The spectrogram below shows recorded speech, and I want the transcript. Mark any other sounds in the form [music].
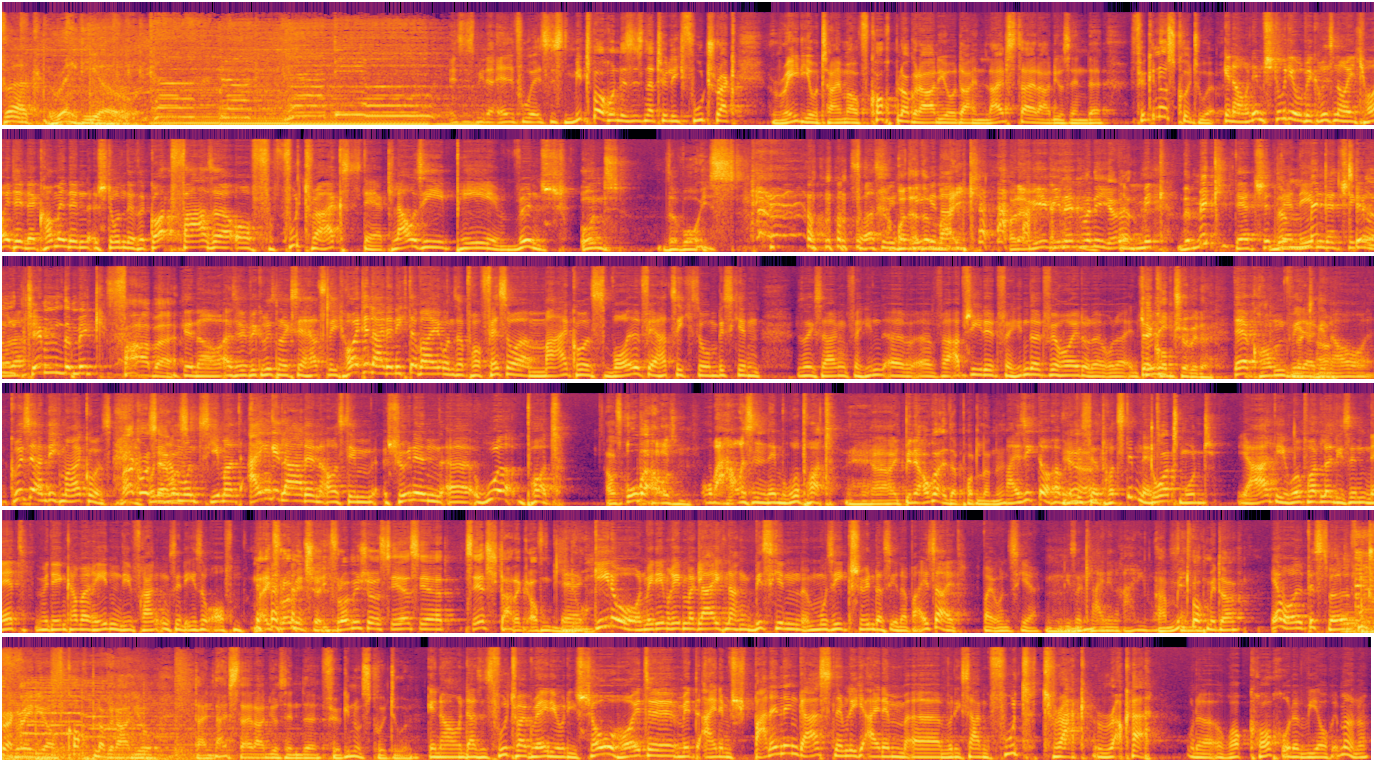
Truck Radio. Es ist wieder 11 Uhr, es ist Mittwoch und es ist natürlich Food Truck Radio Time auf Kochblock Radio, dein Lifestyle-Radiosender für Genusskultur. Genau, und im Studio begrüßen euch heute in der kommenden Stunde The Godfather of Food Trucks, der Klausi P. Wünsch. Und The Voice. [laughs] [laughs] So hast du mich Oder The genannt. Mike. Oder wie, wie nennt man dich, oder? The Mick. The Mick. Der Chi- The der lebende Mick, Jingle, Tim, oder? Tim The Mick Faber. Genau, also wir begrüßen euch sehr herzlich. Heute leider nicht dabei unser Professor Markus Wolf. Er hat sich so ein bisschen, wie soll ich sagen, verhin äh, äh, verabschiedet, verhindert für heute oder, oder Der entschuldigt. kommt schon wieder. Der kommt wieder, genau. Grüße an dich, Markus. Markus, Und dann haben wir uns jemand eingeladen aus dem schönen äh, Ruhrpott. Aus Oberhausen. Oberhausen im Ruhrpott. Ja, ich bin ja auch alter Pottler, ne? Weiß ich doch, aber du bist ja trotzdem nett. Dortmund. Ja, die Ruhrpottler, die sind nett. Mit denen kann man reden. Die Franken sind eh so offen. Na, ich freue mich schon. Ich freue mich schon sehr, sehr, sehr stark auf den Guido. Guido, und mit dem reden wir gleich nach ein bisschen Musik. Schön, dass ihr dabei seid bei uns hier in dieser kleinen Radio. Am Mittwochmittag. Jawohl, bis 12. Food Truck Radio auf Kochblock Radio, dein Lifestyle-Radiosender für Genusskultur. Genau, und das ist Food Truck Radio, die Show heute mit einem spannenden Gast, nämlich einem, äh, würde ich sagen, Food Truck Rocker oder Rockkoch oder wie auch immer. Ne?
